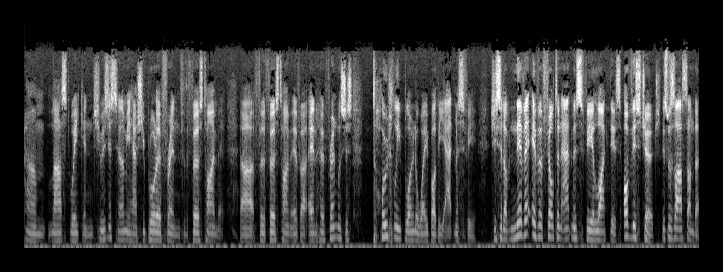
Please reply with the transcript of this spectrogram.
um, last week, and she was just telling me how she brought her friend for the first time, uh, for the first time ever, and her friend was just totally blown away by the atmosphere. She said, "I've never ever felt an atmosphere like this of this church. This was last Sunday.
